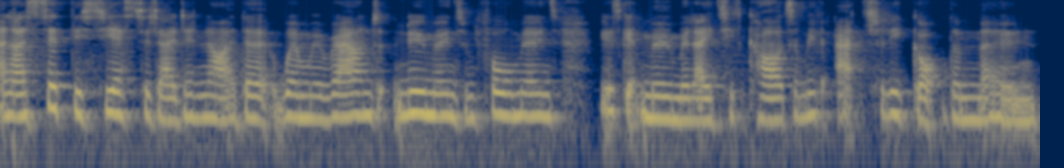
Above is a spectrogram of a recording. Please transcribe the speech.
And I said this yesterday, didn't I? That when we're around new moons and full moons, we just get moon related cards and we've actually got the moon.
